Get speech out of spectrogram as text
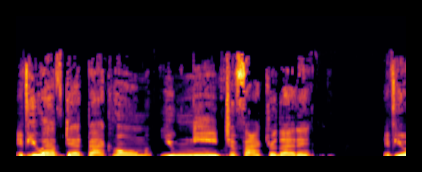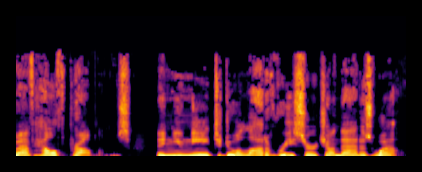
If you have debt back home, you need to factor that in. If you have health problems, then you need to do a lot of research on that as well.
